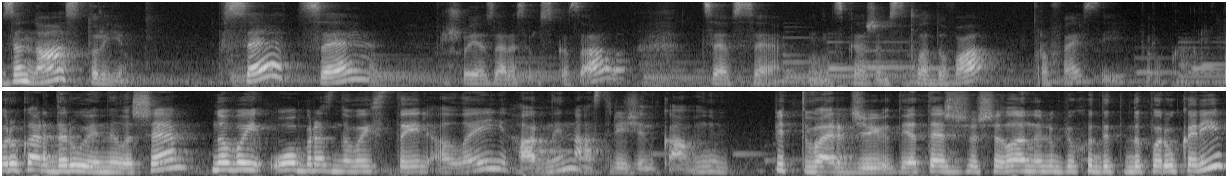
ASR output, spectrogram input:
за настроєм. Все це, про що я зараз розказала, це все, скажімо, складова професії перукар. Перукар дарує не лише новий образ, новий стиль, але й гарний настрій жінкам. Підтверджую, я теж шалено люблю ходити до перукарів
